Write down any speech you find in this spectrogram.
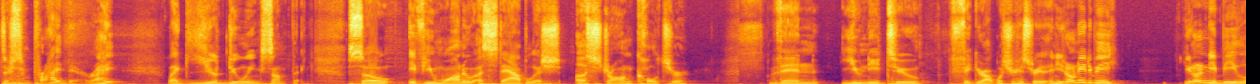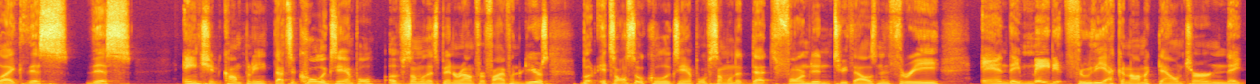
There's some pride there, right? Like you're doing something. So if you want to establish a strong culture, then you need to figure out what your history is. And you don't need to be you don't need to be like this this ancient company. That's a cool example of someone that's been around for 500 years, but it's also a cool example of someone that, that's formed in 2003 and they made it through the economic downturn and they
